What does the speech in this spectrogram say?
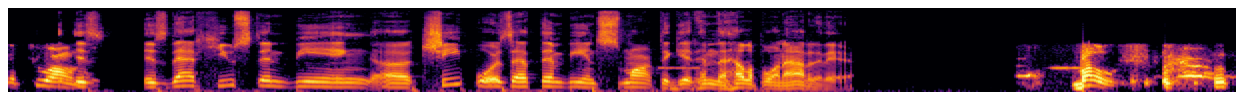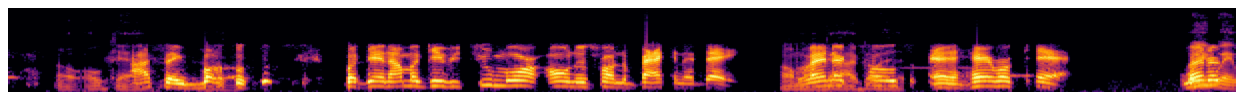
to two owners. Is is that Houston being uh, cheap, or is that them being smart to get him the hell up on out of there? Both. Oh, okay. I say both. But then I'm gonna give you two more owners from the back in the day: Oh Leonard God, and Harold Katz. Leonard wait.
